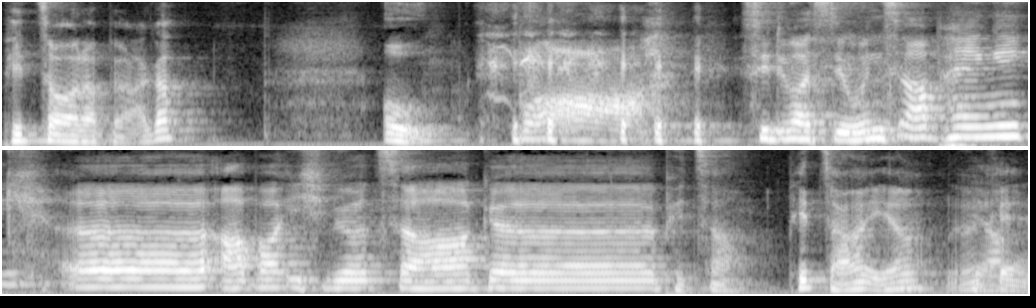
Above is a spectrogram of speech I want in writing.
Pizza oder Burger? Oh, boah, situationsabhängig, äh, aber ich würde sagen Pizza. Pizza, ja? Ja. Okay,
